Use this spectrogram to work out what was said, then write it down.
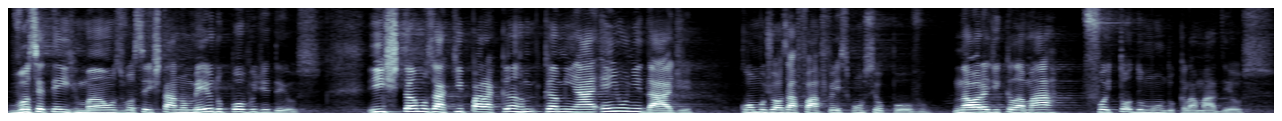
você tem irmãos, você está no meio do povo de Deus. E estamos aqui para caminhar em unidade, como Josafá fez com o seu povo. Na hora de clamar, foi todo mundo clamar a Deus.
